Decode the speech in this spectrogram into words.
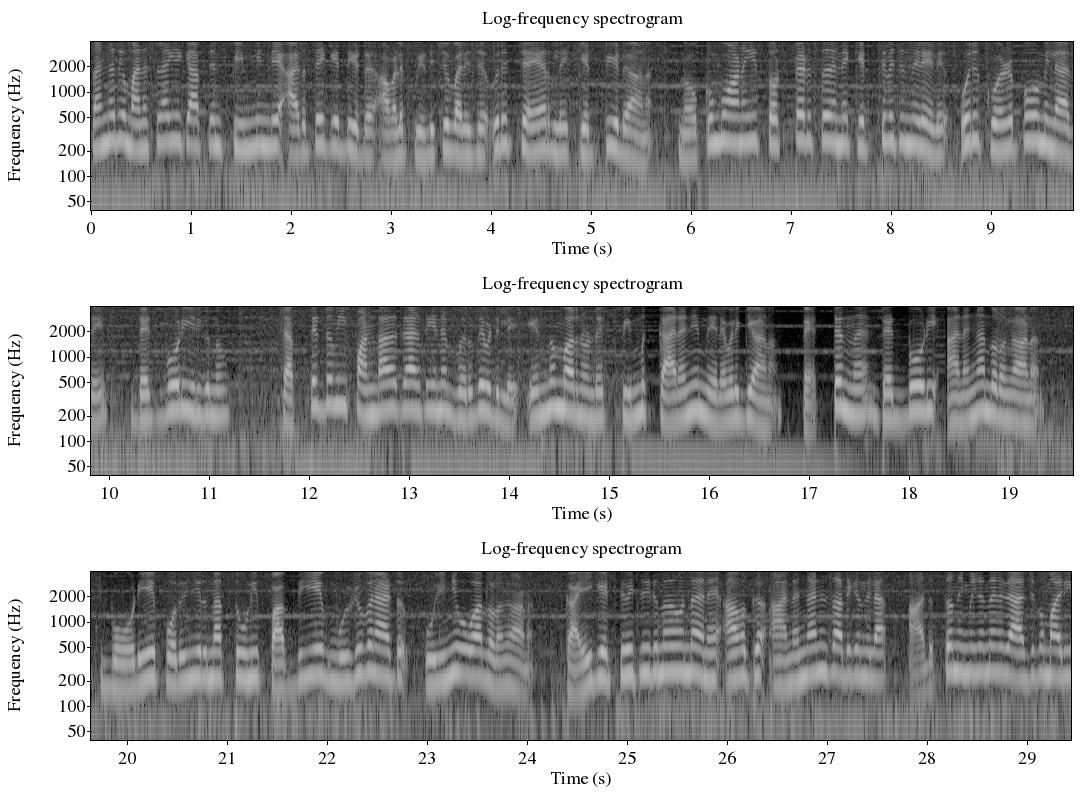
സംഗതി മനസ്സിലാക്കി ക്യാപ്റ്റൻ പിമ്മിന്റെ അടുത്തേക്ക് എത്തിയിട്ട് അവളെ പിടിച്ചു വലിച്ച് ഒരു ചെയറിൽ കെട്ടിയിടുകയാണ്. നോക്കുമ്പോൾ ഈ തൊട്ടടുത്ത് തന്നെ കെട്ടിവെച്ച നിലയിൽ ഒരു കുഴപ്പവുമില്ലാതെ ഡെഡ് ബോഡി ഇരിക്കുന്നു. ചത്തിട്ടും ഈ പണ്ടാകാലത്ത് ഇങ്ങനെ വെറുതെ വിടില്ലേ എന്നും പറഞ്ഞുകൊണ്ട് പിമ്മ് കരഞ്ഞ് നിലവിളിക്കുകയാണ്. പെട്ടെന്ന് ഡെഡ് ബോഡി അനങ്ങാൻ തുടങ്ങുകയാണ്. ബോഡിയെ പൊതിഞ്ഞിരുന്ന തുണി പതിയെ മുഴുവനായിട്ട് ഉരിഞ്ഞു പോകാൻ തുടങ്ങുകയാണ്. കൈ കെട്ടിവെച്ചിരിക്കുന്നത് കൊണ്ട് തന്നെ അവക്ക് അനങ്ങാനും സാധിക്കുന്നില്ല. അടുത്ത നിമിഷം തന്നെ രാജകുമാരി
